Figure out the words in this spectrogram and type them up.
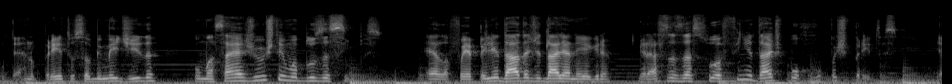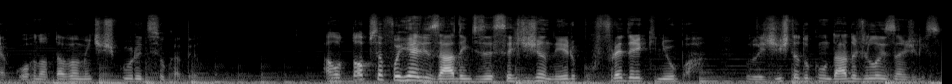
Um terno preto sob medida, com uma saia justa e uma blusa simples. Ela foi apelidada de Dália Negra, graças à sua afinidade por roupas pretas e a cor notavelmente escura de seu cabelo. A autópsia foi realizada em 16 de janeiro por Frederick Newbar, o legista do condado de Los Angeles.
